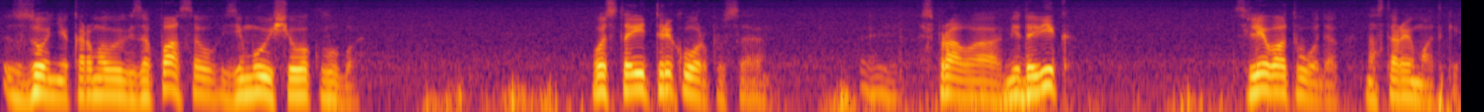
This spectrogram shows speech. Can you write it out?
зоне кормовых запасов зимующего клуба. Вот стоит три корпуса. Справа медовик, слева отводок на старой матке.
